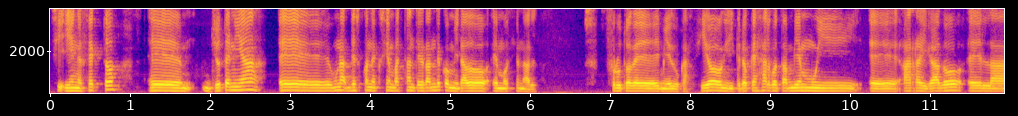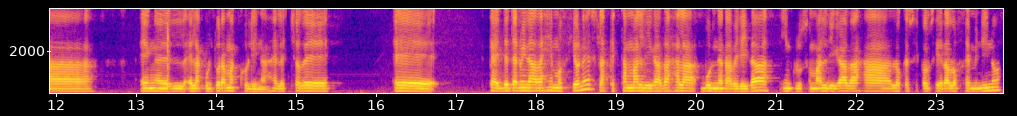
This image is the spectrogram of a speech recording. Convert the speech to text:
Sí, y en efecto, eh, yo tenía una desconexión bastante grande con mi lado emocional, fruto de mi educación, y creo que es algo también muy arraigado en la, en, en, la cultura masculina, el hecho de que hay determinadas emociones, las que están más ligadas a la vulnerabilidad, incluso más ligadas a lo que se considera lo femenino,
